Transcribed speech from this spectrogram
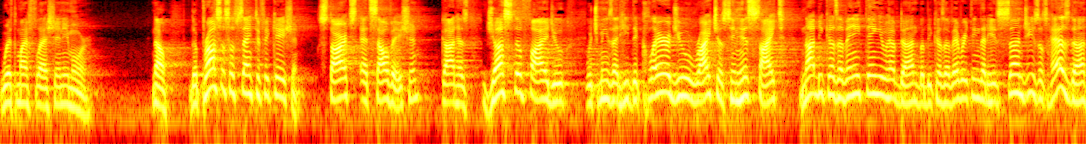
with my flesh anymore. Now, the process of sanctification starts at salvation God has justified you, which means that He declared you righteous in His sight, not because of anything you have done, but because of everything that His Son Jesus has done.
